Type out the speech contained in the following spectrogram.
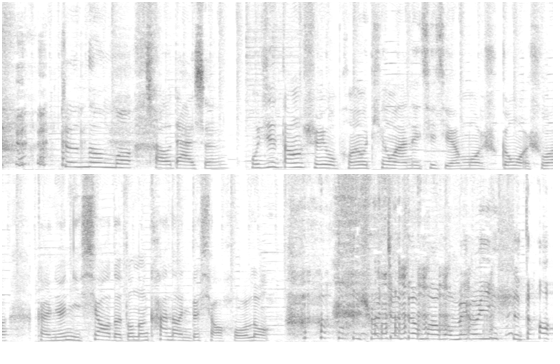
真的吗？超大声。我记得当时有朋友听完那期节目跟我说，感觉你笑的都能看到你的小喉咙。我说真的吗？我没有意识到。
